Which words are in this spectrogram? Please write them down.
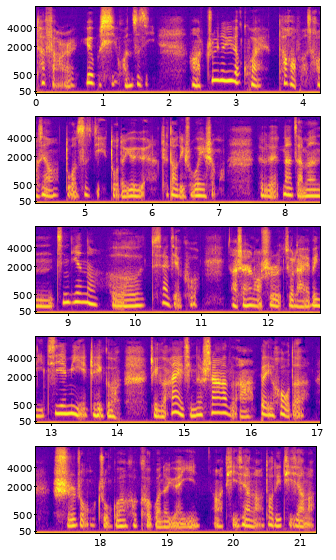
他反而越不喜欢自己，啊，追得越快，他好好像躲自己躲得越远，这到底是为什么？对不对？那咱们今天呢和下节课，啊，珊珊老师就来为你揭秘这个这个爱情的沙子啊背后的。十种主观和客观的原因啊，体现了到底体现了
